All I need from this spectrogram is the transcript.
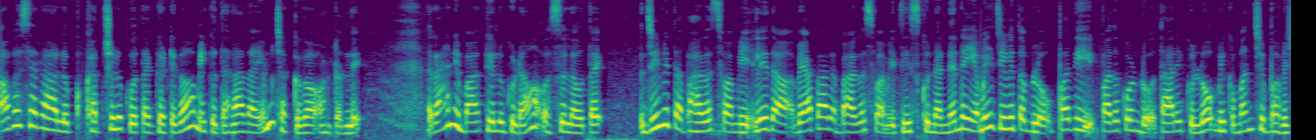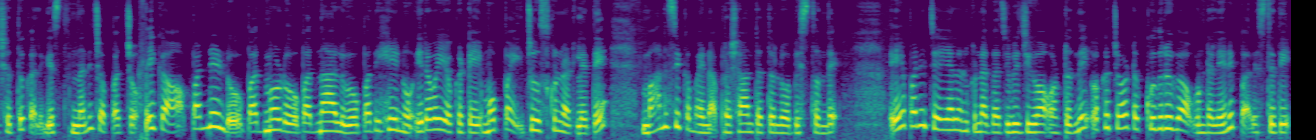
అవసరాలు ఖర్చులకు తగ్గట్టుగా మీకు ధనాదాయం చక్కగా ఉంటుంది. రాని బాకీలు కూడా వసూలవుతాయి. జీవిత భాగస్వామి లేదా వ్యాపార భాగస్వామి తీసుకున్న నిర్ణయం మీ జీవితంలో పది పదకొండు తారీఖుల్లో మీకు మంచి భవిష్యత్తు కలిగిస్తుందని చెప్పొచ్చు. ఇక పన్నెండు పదమూడు పద్నాలుగు పదిహేను ఇరవై ఒకటి ముప్పై చూసుకున్నట్లయితే మానసికమైన ప్రశాంతత లోపిస్తుంది. ఏ పని చేయాలనుకున్న గజిబిజిగా ఉంటుంది. ఒక చోట కుదురుగా ఉండలేని పరిస్థితి.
